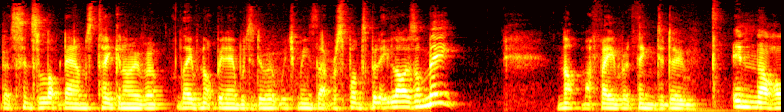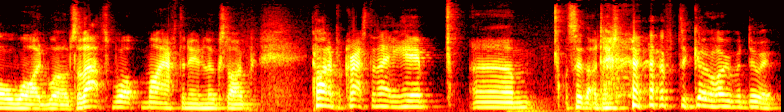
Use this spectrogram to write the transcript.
but since lockdown's taken over, they've not been able to do it, which means that responsibility lies on me. Not my favourite thing to do in the whole wide world. So that's what my afternoon looks like. Kind of procrastinating here, um, so that I don't have to go home and do it.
